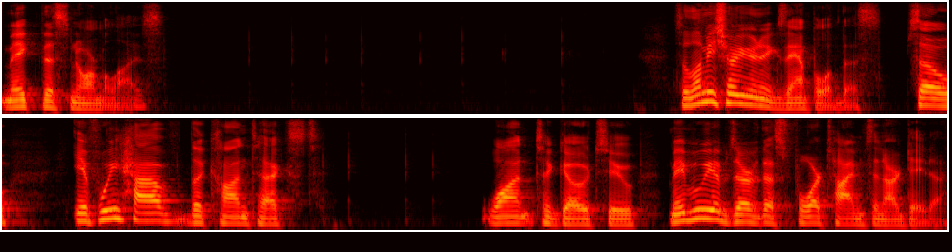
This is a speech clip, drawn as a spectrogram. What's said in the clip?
make this normalize. So let me show you an example of this. So if we have the context want to go to, maybe we observe this four times in our data.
